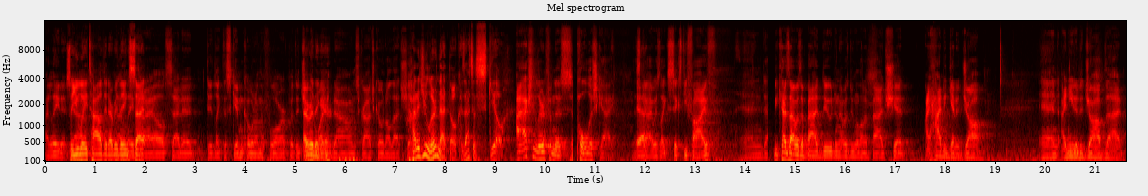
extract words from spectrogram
I laid it. So you laid tile, did everything I laid set. tile, set it, did like the skim coat on the floor, put the chicken Everything, wire down, scratch coat, all that shit. How did you learn that though? Because that's a skill. I actually learned from this Polish guy. This Yeah. guy was like 65. And uh, because I was a bad dude and I was doing a lot of bad shit, I had to get a job. And I needed a job that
